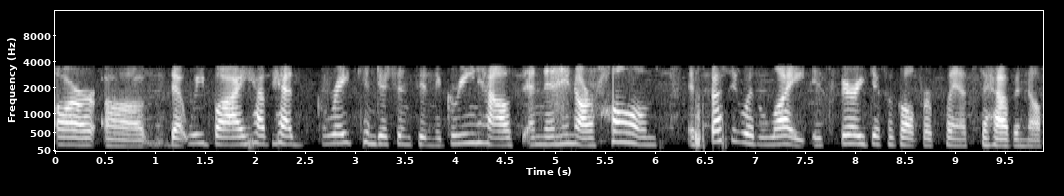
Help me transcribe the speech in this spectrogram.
are uh, that we buy have had great conditions in the greenhouse, and then in our homes, especially with light, it's very difficult for plants to have enough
